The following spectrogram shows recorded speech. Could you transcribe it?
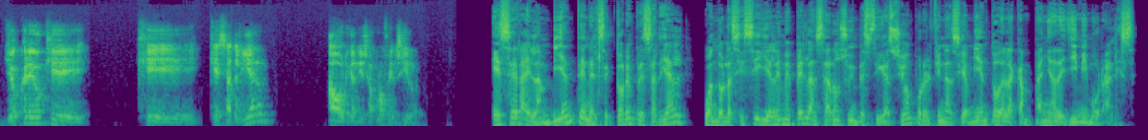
Yo creo que, que, que salieron a organizar la ofensiva. Ese era el ambiente en el sector empresarial cuando la CICI y el MP lanzaron su investigación por el financiamiento de la campaña de Jimmy Morales.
